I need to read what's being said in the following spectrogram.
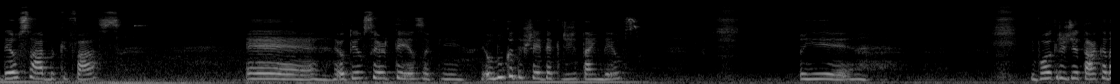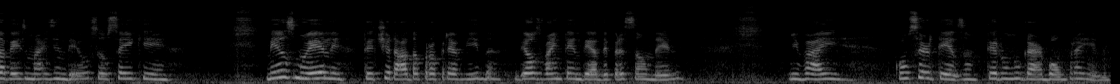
Deus sabe o que faz. É, eu tenho certeza que eu nunca deixei de acreditar em Deus. E vou acreditar cada vez mais em Deus. Eu sei que mesmo ele ter tirado a própria vida, Deus vai entender a depressão dele e vai com certeza ter um lugar bom para ele.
